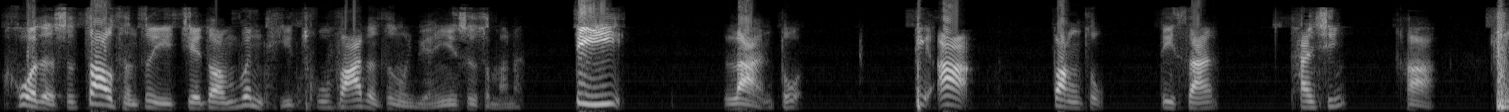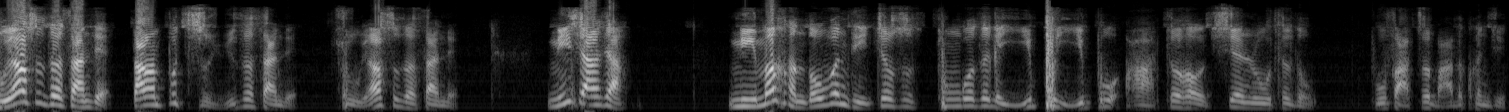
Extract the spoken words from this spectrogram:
或者是造成这一阶段问题突发的这种原因是什么呢？第一，懒惰；第二，放纵；第三，贪心。哈，主要是这三点，当然不止于这三点，主要是这三点。你想想，你们很多问题就是通过这个一步一步啊，最后陷入这种无法自拔的困境。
